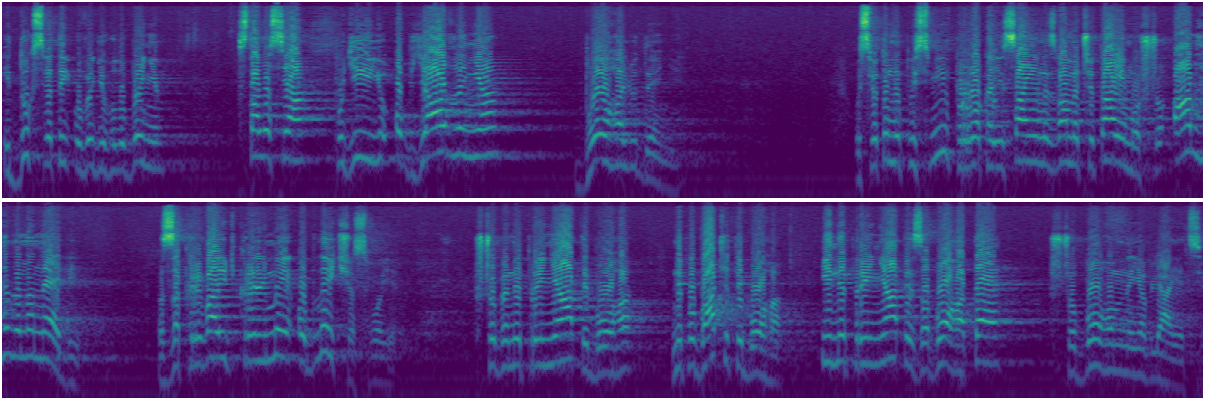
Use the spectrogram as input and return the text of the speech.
і Дух Святий у виді голубині сталося подією об'явлення Бога людині. У Святому Письмі пророка Ісаї ми з вами читаємо, що ангели на небі закривають крильми обличчя своє, щоб не прийняти Бога, не побачити Бога і не прийняти за Бога те, що Богом не являється.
